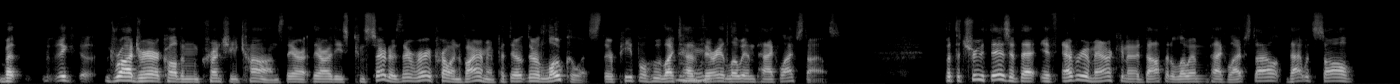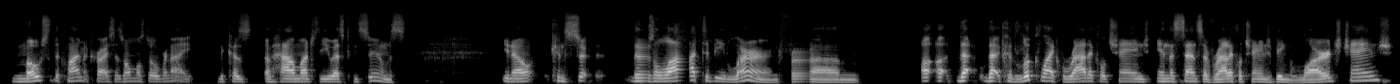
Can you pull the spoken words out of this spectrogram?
But they, Rod Dreher called them crunchy cons. They are they are these conservatives. They're very pro environment, but they're they're localists. They're people who like to have Mhm. very low impact lifestyles. But the truth is, if that if every American adopted a low impact lifestyle, that would solve most of the climate crisis almost overnight because of how much the U.S. consumes. You know, there's a lot to be learned from uh, uh, that that could look like radical change in the sense of radical change being large change,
